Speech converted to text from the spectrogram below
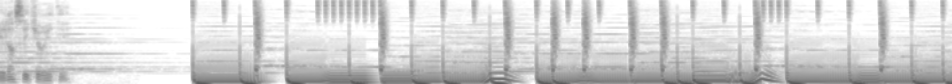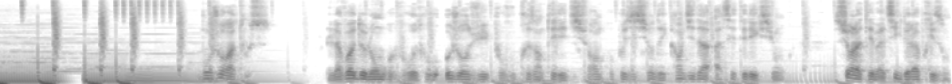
est l'insécurité. Bonjour à tous. La Voix de l'Ombre vous retrouve aujourd'hui pour vous présenter les différentes propositions des candidats à cette élection sur la thématique de la prison.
